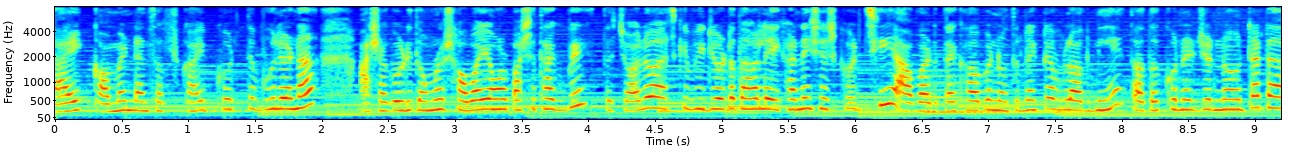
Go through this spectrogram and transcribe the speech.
লাইক কমেন্ট অ্যান্ড সাবস্ক্রাইব করতে ভুলে না। আশা করি তোমরা সবাই আমার পাশে থাকবে। তো চলো আজকে ভিডিওটা তাহলে এখানেই শেষ করছি। আবার দেখা হবে নতুন একটা ব্লগ নিয়ে। ততক্ষণের জন্য টাটা!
